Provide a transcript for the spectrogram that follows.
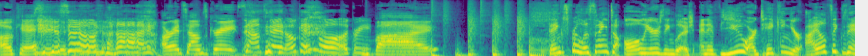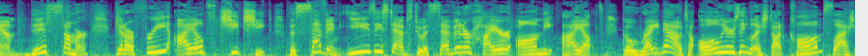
Okay. See you soon. Bye. All right. Sounds great. Sounds good. Okay, cool. Agreed. Bye. Thanks for listening to All Ears English. And if you are taking your IELTS exam this summer, get our free IELTS cheat sheet, the seven easy steps to a seven or higher on the IELTS. Go right now to allearsenglish.com slash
